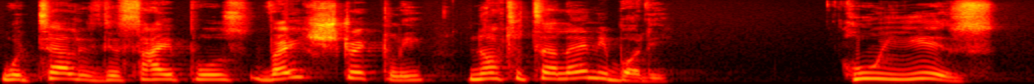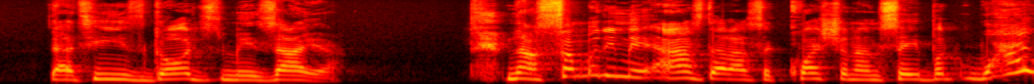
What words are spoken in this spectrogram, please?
would tell his disciples very strictly not to tell anybody who he is that he is God's Messiah. Now, somebody may ask that as a question and say, but why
